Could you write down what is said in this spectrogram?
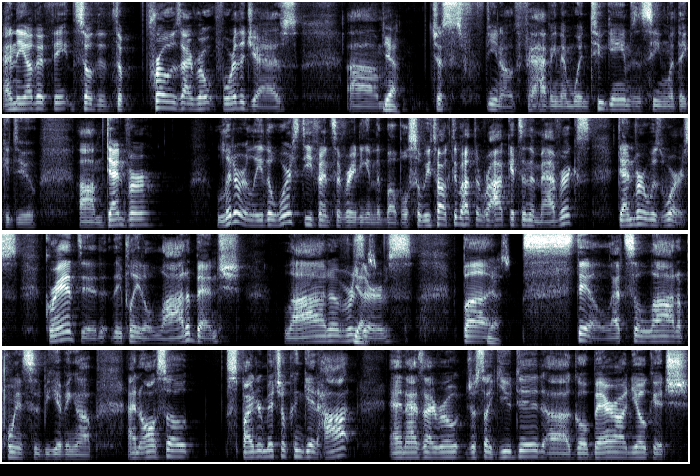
And the other thing, so the, the pros I wrote for the Jazz, um, Yeah. just you know for having them win two games and seeing what they could do. Um, Denver, literally the worst defensive rating in the bubble. So we talked about the Rockets and the Mavericks. Denver was worse. Granted, they played a lot of bench, a lot of reserves, but Yes. still, that's a lot of points to be giving up. And also, Spida Mitchell can get hot. And as I wrote, just like you did, uh, Gobert on Jokic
